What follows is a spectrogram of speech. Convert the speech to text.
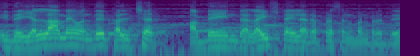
இது எல்லாமே வந்து கல்ச்சர் அப்படியே இந்த லைஃப் ஸ்டைலை ரெப்ரசன்ட் பண்ணுறது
